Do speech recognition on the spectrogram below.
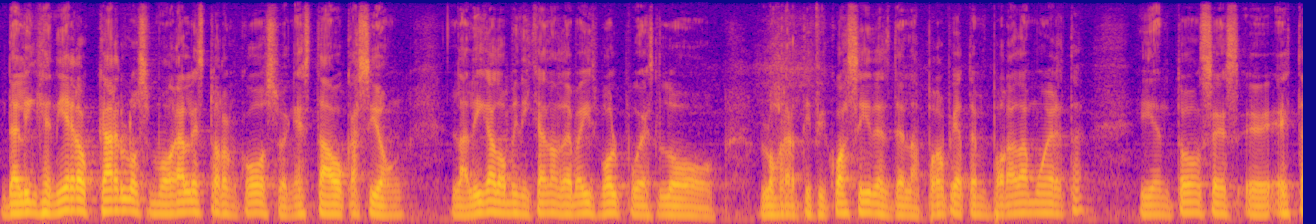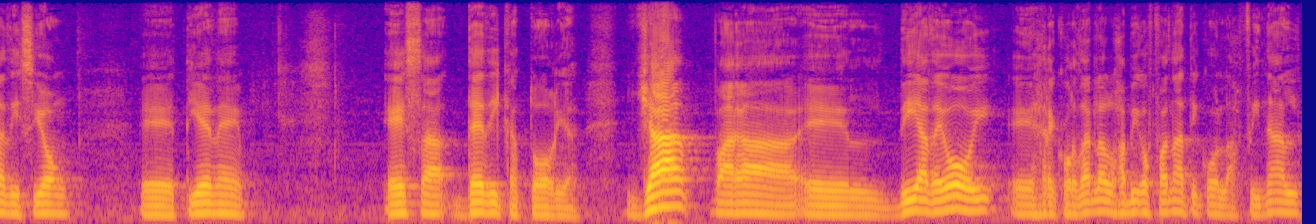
del ingeniero Carlos Morales Troncoso en esta ocasión. La Liga Dominicana de Béisbol pues lo, lo ratificó así desde la propia temporada muerta y entonces eh, esta edición eh, tiene esa dedicatoria. Ya para el día de hoy, recordarle a los amigos fanáticos la final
